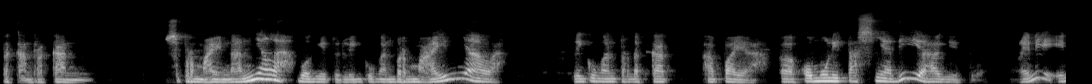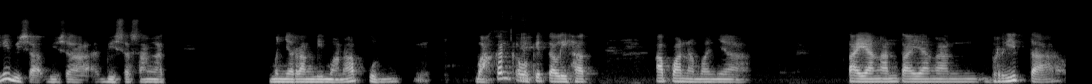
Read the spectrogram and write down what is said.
rekan-rekan sepermainannya lah begitu. Lingkungan bermainnya lah. Lingkungan terdekat apa ya eh, komunitasnya dia gitu. Nah, ini ini bisa bisa bisa sangat menyerang di mana pun gitu. Bahkan kalau kita lihat apa namanya tayangan-tayangan berita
